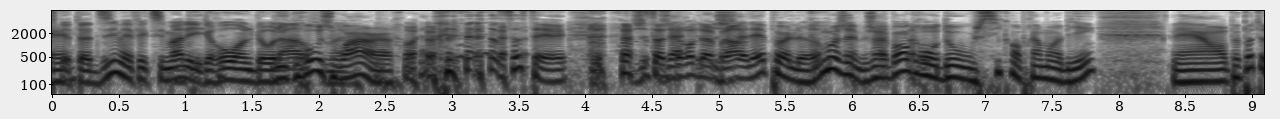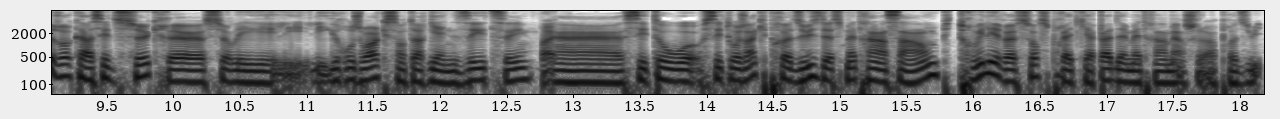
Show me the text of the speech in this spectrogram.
ce que euh, tu as dit, mais effectivement, les gros ont le dos les large, gros joueurs. Ça, c'était. J'allais pas là. Moi, j'ai un bon gros dos aussi, comprends-moi bien. Mais on peut pas toujours casser du sucre euh, sur les, les- les gros joueurs qui sont organisés, tu sais. C'est aux, aux gens qui produisent de se mettre ensemble puis de trouver les ressources pour être capable de mettre en marche leurs produits.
